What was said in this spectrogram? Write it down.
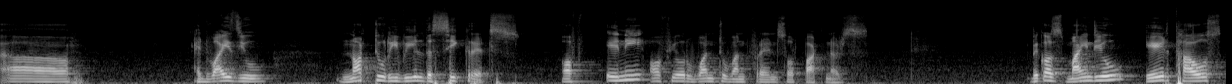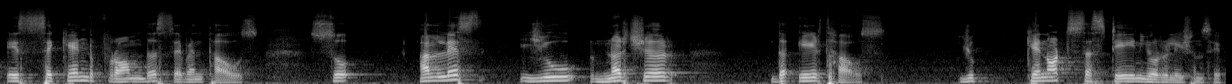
uh, advise you not to reveal the secrets of any of your one to one friends or partners. because mind you 8th house is second from the 7th house so unless you nurture the 8th house you cannot sustain your relationship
